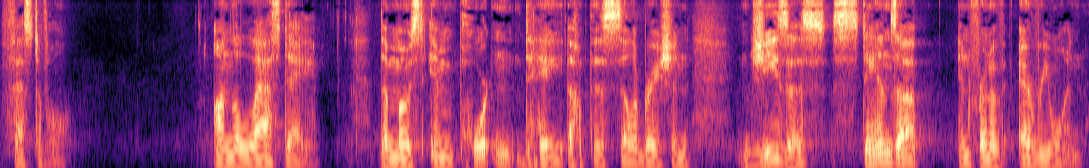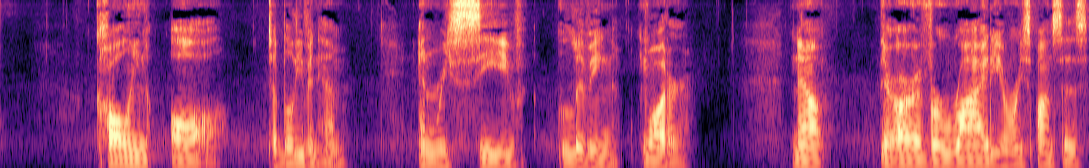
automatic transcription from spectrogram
festival. On the last day, the most important day of this celebration, Jesus stands up in front of everyone, calling all to believe in him and receive living water. Now, there are a variety of responses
